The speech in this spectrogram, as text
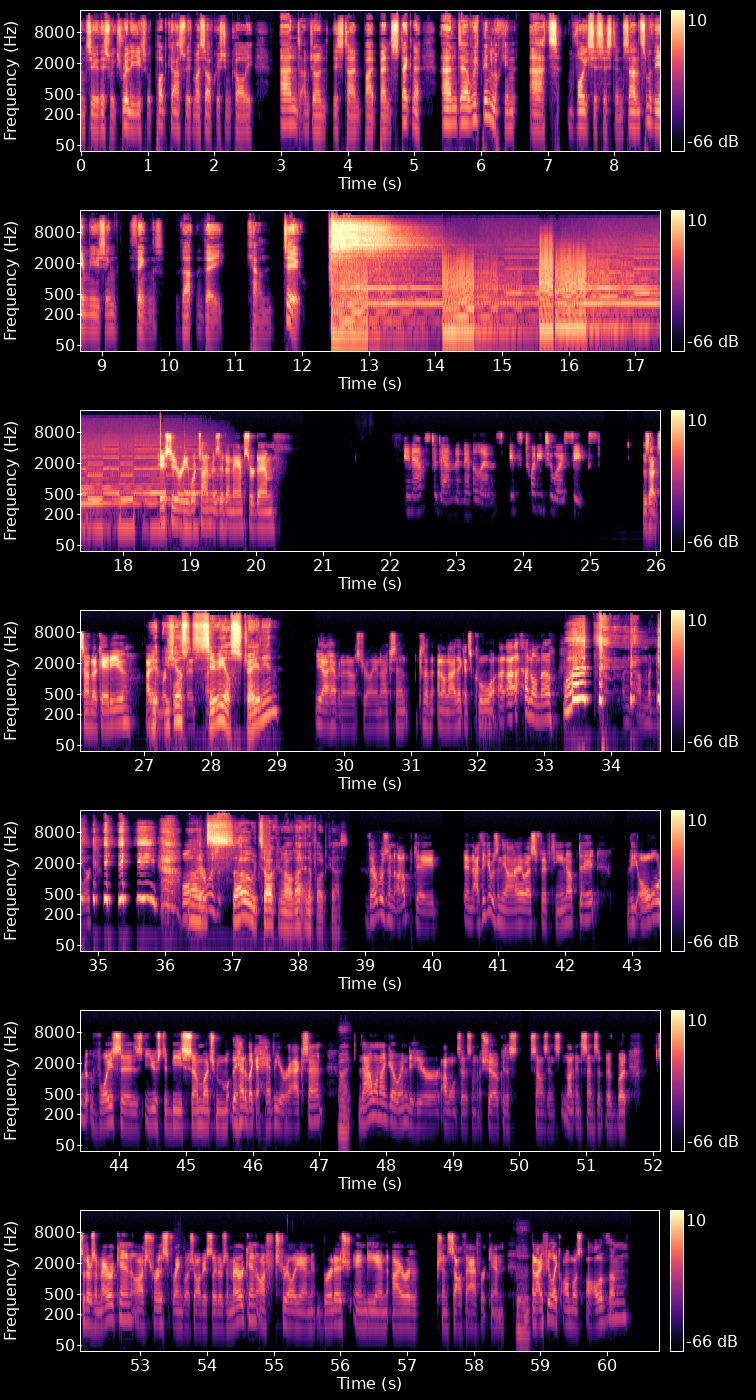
Welcome to this week's really useful podcast with myself, Christian Cawley, and I'm joined this time by Ben Stegner. And uh, we've been looking at voice assistants and some of the amusing things that they can do. Hey Siri, what time is it in Amsterdam? In Amsterdam, the Netherlands, it's 2206. Does that sound okay to you? I You- didn't Is your it. Siri Australian? Yeah, I have an Australian accent because I, I don't know. I think it's cool. I, I, I don't know. What? I'm, I'm a dork. Well, I'm there was- so talking about that in the podcast. There was an update, and I think it was in the iOS 15 update. The old voices used to be so much more. They had like a heavier accent. Right. Now, when I go into here, I won't say this on the show because it sounds ins- not insensitive, but so there's American, Australian, for English, obviously. There's American, Australian, British, Indian, Irish, South African. Mhm. And I feel like almost all of them,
